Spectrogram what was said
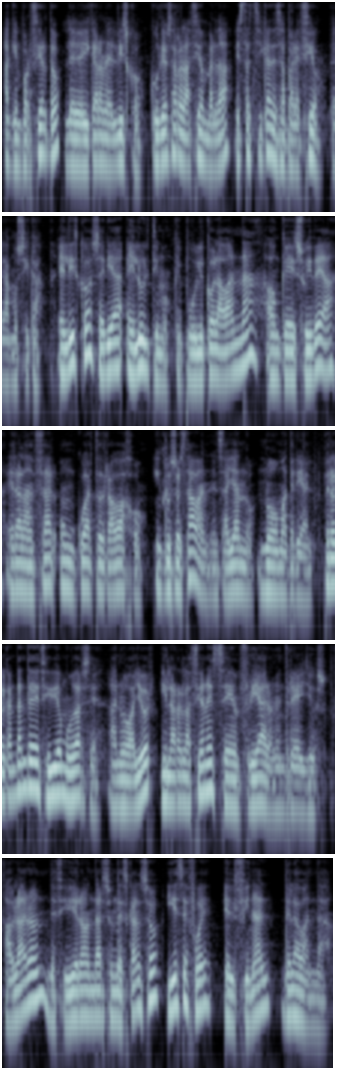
a quien por cierto le dedicaron el disco. Curiosa relación, ¿verdad? Esta chica desapareció de la música. El disco sería el último que publicó la banda, aunque su idea era lanzar un cuarto trabajo. Incluso estaban ensayando nuevo material. Pero el cantante decidió mudarse a Nueva York y las relaciones se enfriaron entre ellos. Hablaron, decidieron darse un descanso y ese fue el final de la banda.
